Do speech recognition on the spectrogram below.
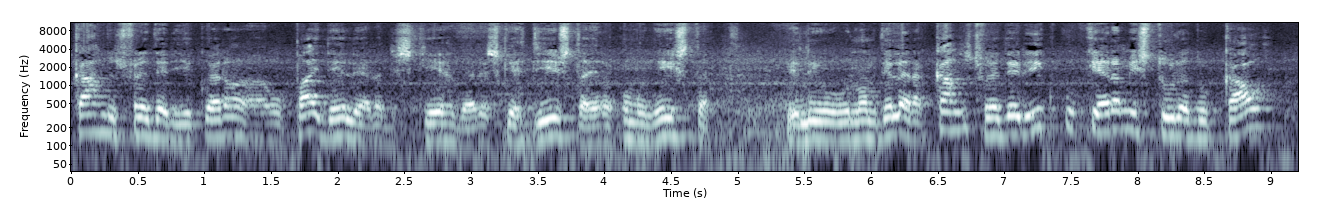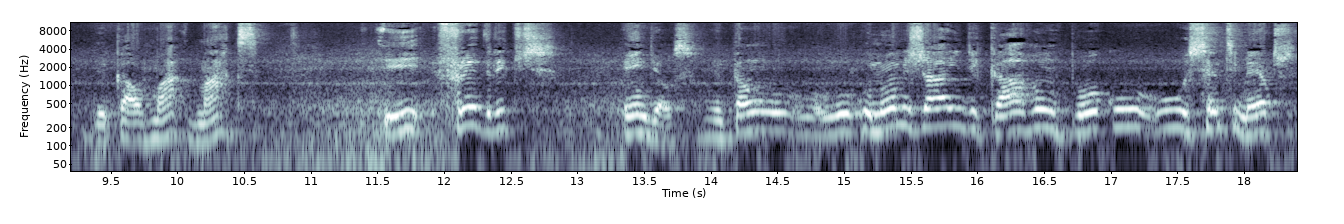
Carlos Frederico, era o pai dele era de esquerda, era esquerdista, era comunista. Ele, o nome dele era Carlos Frederico, porque era a mistura do Karl, de Karl Marx, e Friedrich Engels. Então, o, o nome já indicava um pouco os sentimentos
